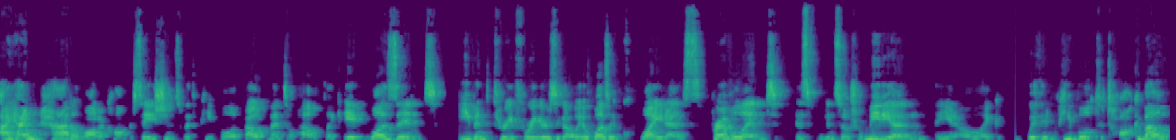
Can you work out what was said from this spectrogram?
I hadn't had a lot of conversations with people about mental health. Like it wasn't even three, four years ago, it wasn't quite as prevalent in social media and, you know, like within people to talk about.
